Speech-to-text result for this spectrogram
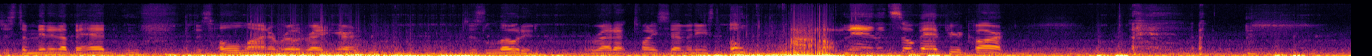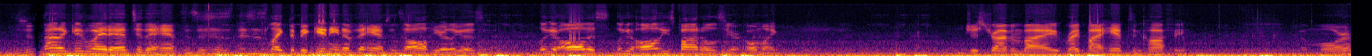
Just a minute up ahead. Oof, this whole line of road right here just loaded right at 27 East. Oh man, that's so bad for your car. it's just not a good way to enter the Hamptons. This is this is like the beginning of the Hamptons. All here. Look at this. Look at all this. Look at all these potholes here. Oh my. Just driving by right by Hampton Coffee. More.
